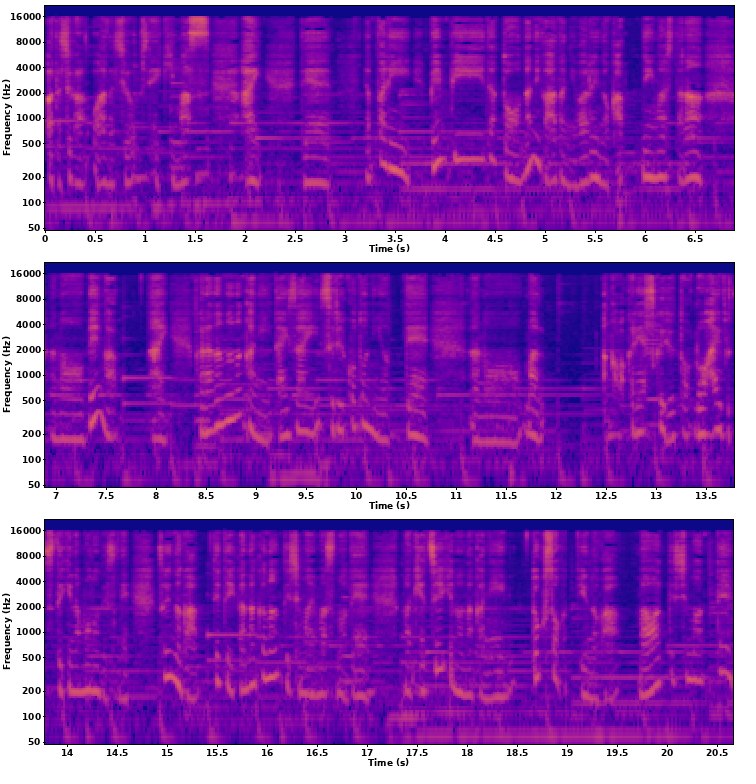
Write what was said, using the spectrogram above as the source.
私がお話をしていきます。はい。でやっぱり便秘だと何が肌に悪いのかって言いましたらあの便がはい、体の中に滞在することによってあの、まあ、か分かりやすく言うと老廃物的なものですね。そういうのが出ていかなくなってしまいますので、まあ、血液の中に毒素っていうのが回ってしまって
